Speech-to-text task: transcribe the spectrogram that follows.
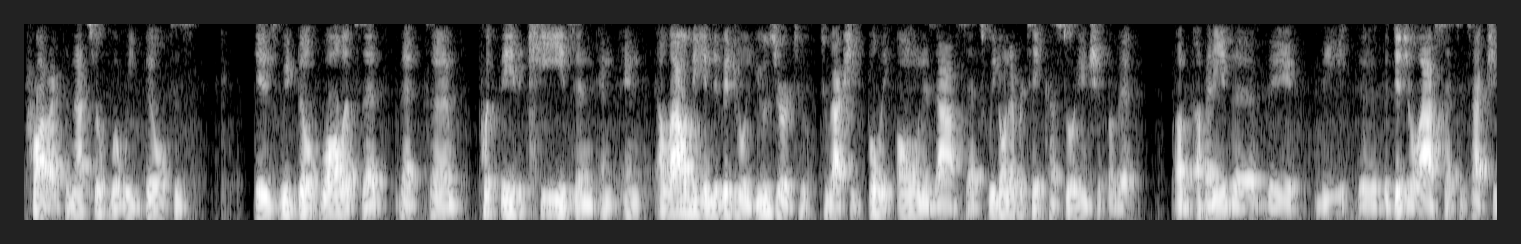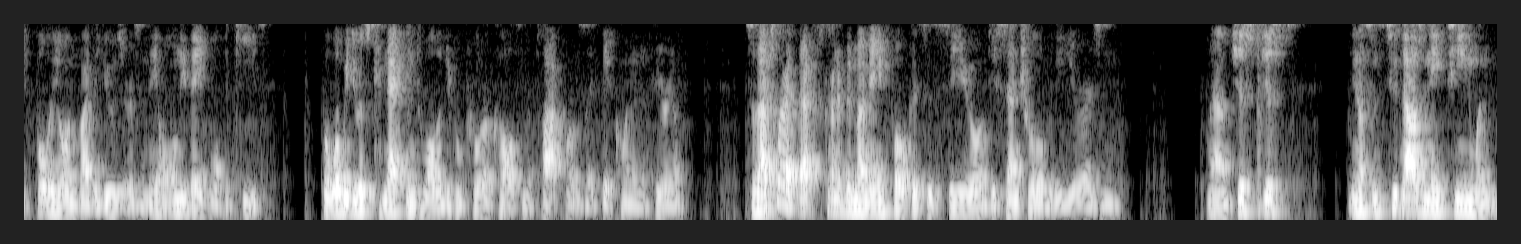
product. And that's what, what we built is is we built wallets that that um, put the, the keys and, and, and allow the individual user to, to actually fully own his assets. We don't ever take custodianship of it of, of any of the, the, the, the, the digital assets. It's actually fully owned by the users and they only they hold the keys. But what we do is connect them to all the different protocols and the platforms like Bitcoin and Ethereum. So that's where I, that's kind of been my main focus as CEO of Decentral over the years, and um, just just you know since 2018 when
